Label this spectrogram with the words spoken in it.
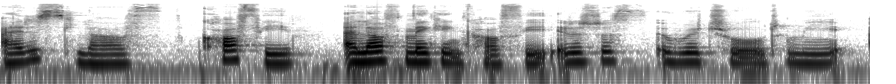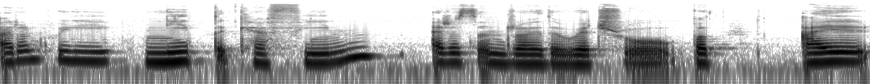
I just love coffee. I love making coffee. It is just a ritual to me. I don't really need the caffeine. I just enjoy the ritual. But I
